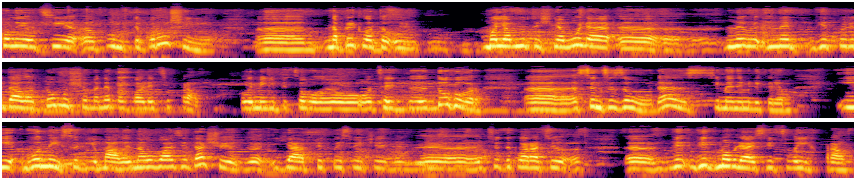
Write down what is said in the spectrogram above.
коли ці е, пункти порушені, е, наприклад, моя внутрішня воля е, не, відповідала тому, що мене позбавлять цих прав. Коли мені підсовували оцей договор з НСЗУ, да, з сімейним лікарем, і вони собі мали на увазі, да, що я підписуючи цю декларацію, відмовляюсь від своїх прав.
